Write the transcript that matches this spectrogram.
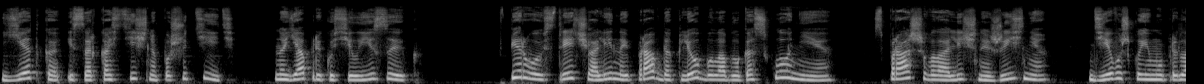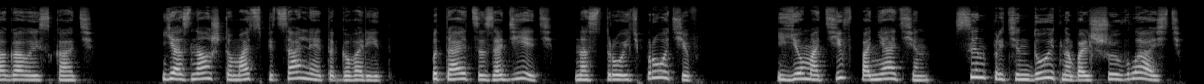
едко и саркастично пошутить, но я прикусил язык. В первую встречу Алина и правда Клё была благосклоннее. Спрашивала о личной жизни, девушку ему предлагала искать. Я знал, что мать специально это говорит, пытается задеть, настроить против. Ее мотив понятен. Сын претендует на большую власть,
